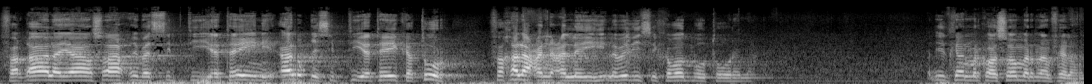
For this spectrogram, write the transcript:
Faqaala yaa saaxiba sibtiyatayni alqi sibtiyatayka tuur. Fakhalacan calayhi labadiisii kabood buu tuuray marka. Xadiidkan marka waa soo marnaan filan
